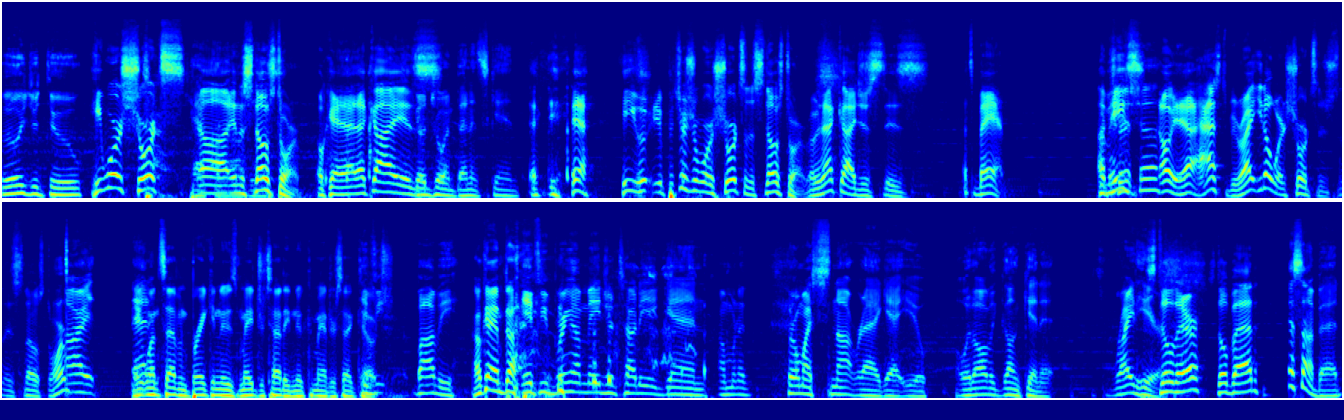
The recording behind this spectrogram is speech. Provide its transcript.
Oh, you do. he wore shorts uh, in a snowstorm. Okay, that, that guy is Go join Bennett Skin. yeah, he Patricia wore shorts in a snowstorm. I mean, that guy just is that's man. I mean, he's Patricia? oh yeah, it has to be right. You don't wear shorts in a, snowstorm. All right, Eight one seven breaking news. Major Tuddy, new Commander's head coach. you, Bobby. Okay, I'm done. If you bring up Major Tuddy again, I'm gonna throw my snot rag at you with all the gunk in it. It's right here. Still there? Still bad? It's not bad.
